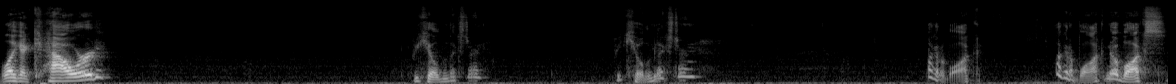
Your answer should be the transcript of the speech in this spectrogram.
Like a coward? We killed him next turn? We killed him next turn? I'm not gonna block. I'm not gonna block. No blocks.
